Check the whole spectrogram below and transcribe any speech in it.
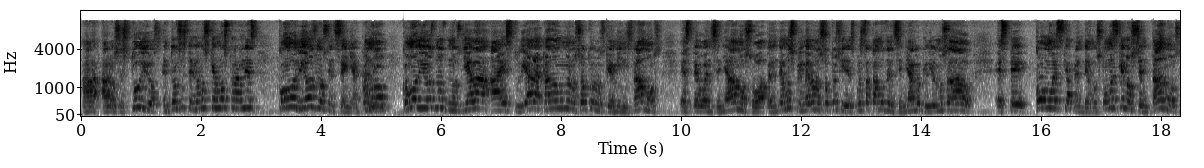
a- a los estudios, entonces tenemos que mostrarles cómo Dios nos enseña, cómo, cómo Dios nos, nos lleva a estudiar a cada uno de nosotros los que ministramos este, o enseñamos o aprendemos primero nosotros y después tratamos de enseñar lo que Dios nos ha dado. Este, ¿Cómo es que aprendemos? ¿Cómo es que nos sentamos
